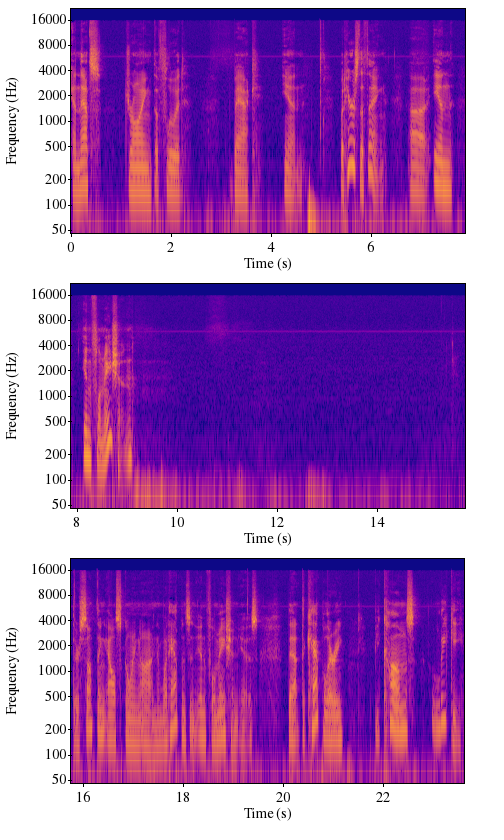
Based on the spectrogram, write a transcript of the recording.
and that's drawing the fluid back in. But here's the thing. Uh, in inflammation, there's something else going on. And what happens in inflammation is that the capillary becomes leaky.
